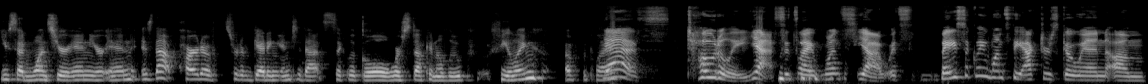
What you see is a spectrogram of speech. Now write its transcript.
you said once you're in you're in is that part of sort of getting into that cyclical we're stuck in a loop feeling of the play? Yes Totally. Yes. It's like once, yeah, it's basically once the actors go in, um,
